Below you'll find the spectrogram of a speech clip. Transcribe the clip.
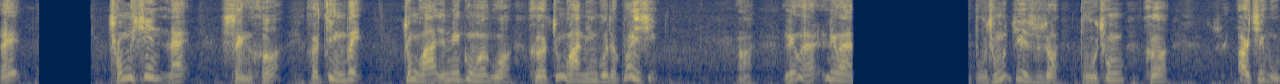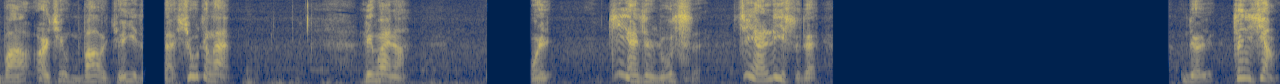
来重新来审核和定位中华人民共和国和中华民国的关系啊。另外，另外补充就是说补充和。二七五八二七五八号决议的修正案。另外呢，我既然是如此，既然历史的的真相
